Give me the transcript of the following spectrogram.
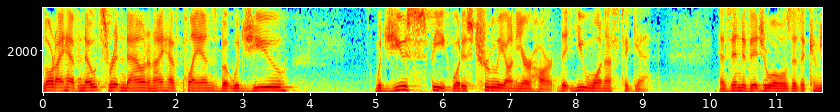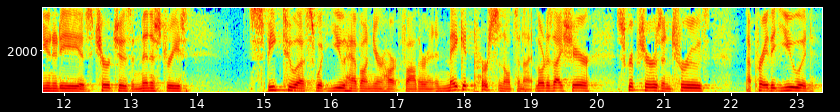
Lord, I have notes written down and I have plans, but would you would you speak what is truly on your heart that you want us to get? As individuals, as a community, as churches and ministries, speak to us what you have on your heart, Father, and make it personal tonight. Lord, as I share scriptures and truths, I pray that you would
